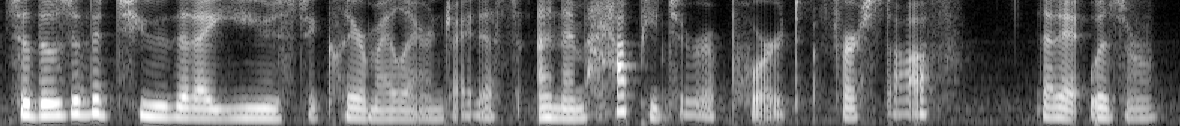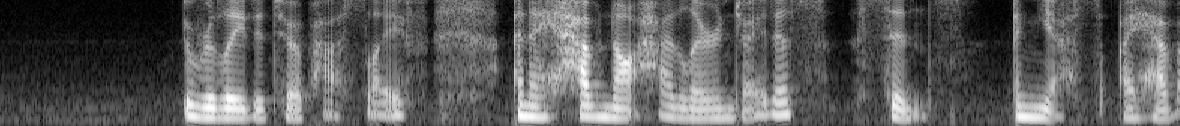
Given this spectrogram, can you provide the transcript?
So, those are the two that I use to clear my laryngitis. And I'm happy to report, first off, that it was related to a past life. And I have not had laryngitis since. And yes, I have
